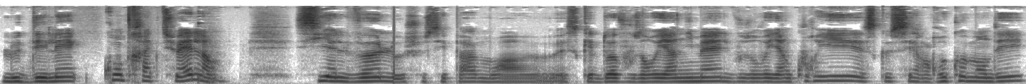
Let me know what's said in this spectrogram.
le délai contractuel. Si elles veulent, je sais pas moi, euh, est-ce qu'elles doivent vous envoyer un email, vous envoyer un courrier, est-ce que c'est un recommandé,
